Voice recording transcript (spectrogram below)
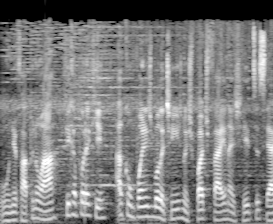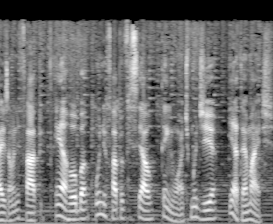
O Unifap no ar fica por aqui. Acompanhe os boletins no Spotify e nas redes sociais da Unifap em arroba UnifapOficial. Tenha um ótimo dia e até mais.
